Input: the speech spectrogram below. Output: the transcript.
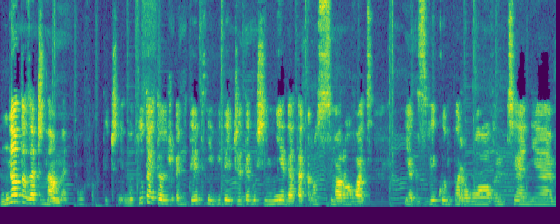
No to zaczynamy. O, faktycznie. No tutaj to już ewidentnie widać, że tego się nie da tak rozsmarować jak zwykłym perłowym cieniem.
